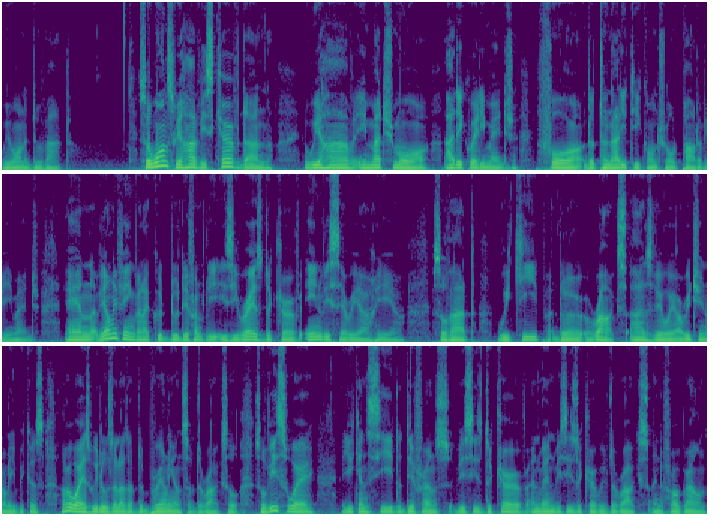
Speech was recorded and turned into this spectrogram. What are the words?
we want to do that. So once we have this curve done, we have a much more adequate image for the tonality control part of the image. And the only thing that I could do differently is erase the curve in this area here so that we keep the rocks as they were originally because otherwise we lose a lot of the brilliance of the rock. So, so this way you can see the difference. This is the curve and then this is the curve with the rocks in the foreground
